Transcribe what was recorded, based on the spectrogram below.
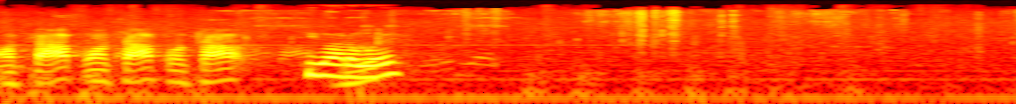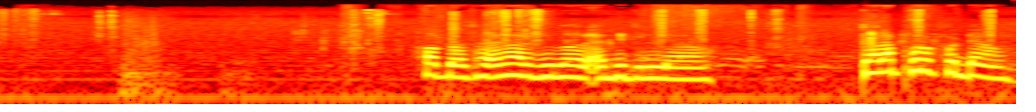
On top, on top, on top. He got away. Hold on, I gotta reload everything now. Gotta put a foot down.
